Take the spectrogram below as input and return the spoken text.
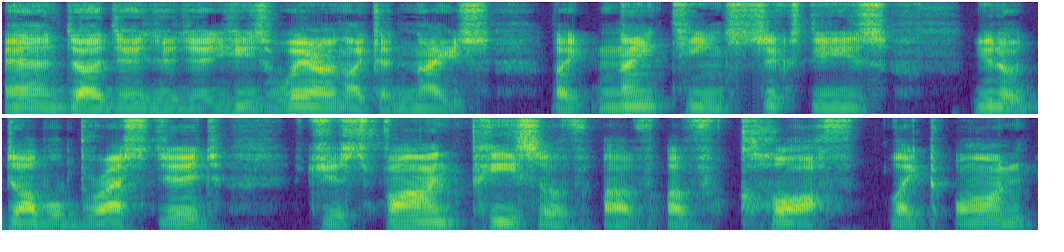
and uh, he's wearing like a nice, like 1960s, you know, double breasted, just fine piece of, of, of cloth, like on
